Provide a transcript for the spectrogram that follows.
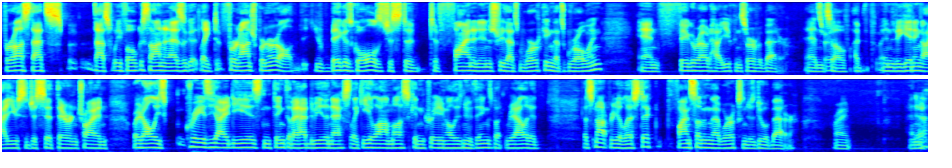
for us, that's that's what we focus on. And as a good, like for an entrepreneur, all, your biggest goal is just to to find an industry that's working, that's growing, and figure out how you can serve it better. And right. so, I, in the beginning, I used to just sit there and try and write all these crazy ideas and think that I had to be the next like Elon Musk and creating all these new things. But in reality, that's not realistic. Find something that works and just do it better, right? And Yeah.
